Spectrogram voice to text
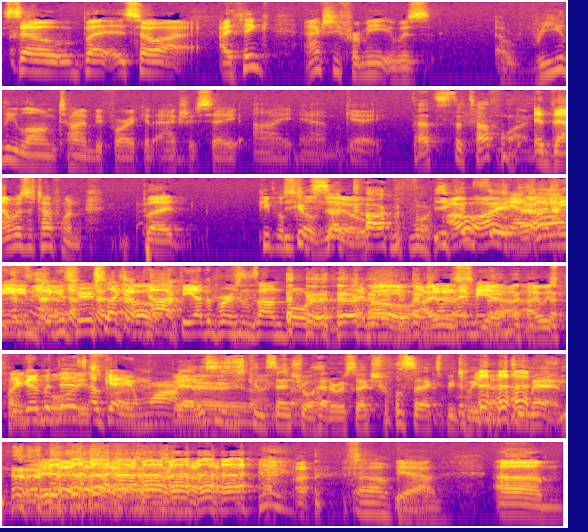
So, but so I, I think actually for me it was a really long time before I could actually say I am gay. That's the tough one. And that was a tough one, but people You still can suck knew. cock before you Oh, can say I- Yeah, I mean, because if you're sucking cock, the other person's on board. I mean, Oh, you know I what was I mean? yeah, I was playing You're good with this? Okay, for a mwah. Yeah, this is just consensual time. heterosexual sex between two men. Oh, Yeah. God.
